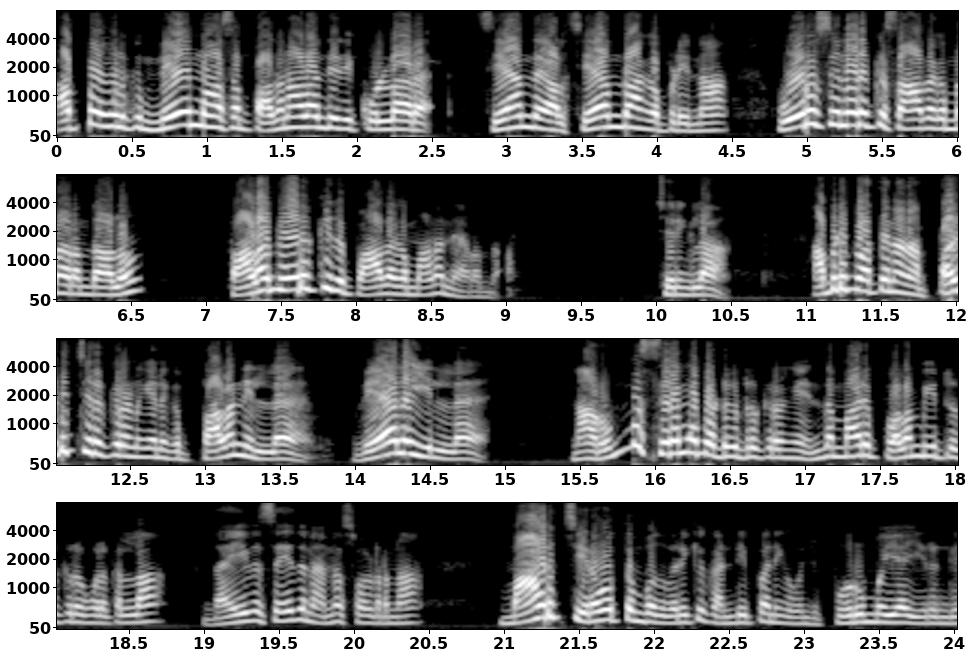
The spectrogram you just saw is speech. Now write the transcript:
அப்போ உங்களுக்கு மே மாதம் பதினாலாம் தேதிக்குள்ளார சேர்ந்த சேர்ந்தாங்க அப்படின்னா ஒரு சிலருக்கு சாதகமாக இருந்தாலும் பல பேருக்கு இது பாதகமான நேரம் தான். சரிங்களா? அப்படி பார்த்தீங்கன்னா நான் படிச்சிருக்கிறேனுங்க எனக்கு பலன் இல்லை வேலை இல்லை நான் ரொம்ப சிரமப்பட்டுக்கிட்டு இருக்கிறேங்க. இந்த மாதிரி புலம்பிகிட்டு இருக்கிறவங்களுக்கெல்லாம் தயவு செய்து நான் என்ன சொல்கிறேன்னா மார்ச் இருபத்தொம்பது வரைக்கும் கண்டிப்பாக நீங்கள் கொஞ்சம் பொறுமையாக இருங்க.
